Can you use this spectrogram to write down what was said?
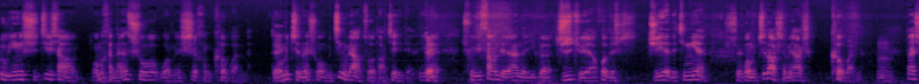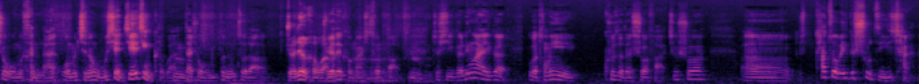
录音，实际上我们很难说我们是很客观的，我们只能说我们尽量做到这一点，因为出于桑迪安的一个直觉或者是职业的经验，我们知道什么样是客观的，嗯，但是我们很难，我们只能无限接近客观，但是我们不能做到绝对客观，绝对客观是做不到的。嗯。这是一个另外一个，我同意库泽的说法，就是说，呃，它作为一个数字遗产，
